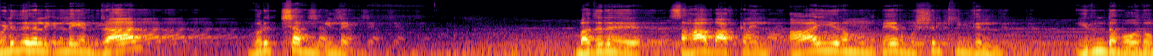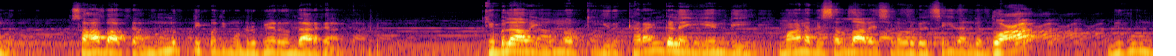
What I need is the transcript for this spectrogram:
விடுதுகள் இல்லை என்றால் விருட்சம் இல்லை. பதிரு சஹாபாக்களில் ஆயிரம் பேர் முஷ்ரிக்கீன்கள் இருந்த போதும் சஹாபாக்கள் முன்னூத்தி பதிமூன்று பேர் இருந்தார்கள். கிபிலாவை முன்னோக்கி இரு கரங்களை ஏந்தி மாணவி சல்லாலேசன் அவர்கள் செய்த அந்த துவா மிகவும்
